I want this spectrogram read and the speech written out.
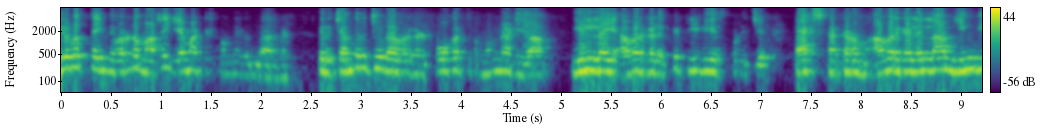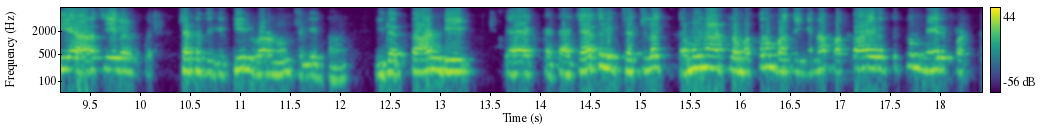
இருபத்தைந்து வருடமாக ஏமாற்றி கொண்டிருந்தார்கள். திரு. சந்திரசூட் அவர்கள் போகிறதுக்கு முன்னாடிதான் இல்லை அவர்களுக்கு டிடிஎஸ் பிடிச்சு டாக்ஸ் கட்டணும். அவர்கள் எல்லாம் இந்திய அரசியலமைப்பு சட்டத்துக்கு கீழ் வரணும்னு சொல்லியிருக்காங்க. இதை தாண்டி கேத்தலிக் சர்ச்சில் தமிழ்நாட்டுல மாத்திரம் பாத்தீங்கன்னா பத்தாயிரத்துக்கும் மேற்பட்ட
